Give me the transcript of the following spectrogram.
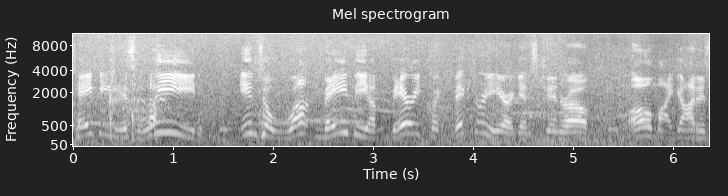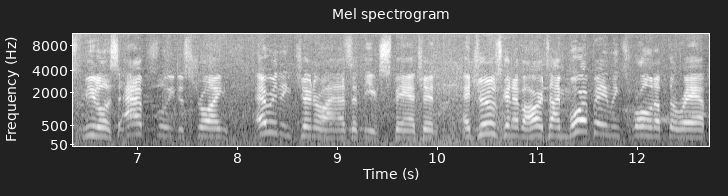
taking his lead into what may be a very quick victory here against Jinro. Oh my god, his Mutalisks absolutely destroying everything Jinro has at the expansion. And Jinro's going to have a hard time. More Banelings rolling up the ramp.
